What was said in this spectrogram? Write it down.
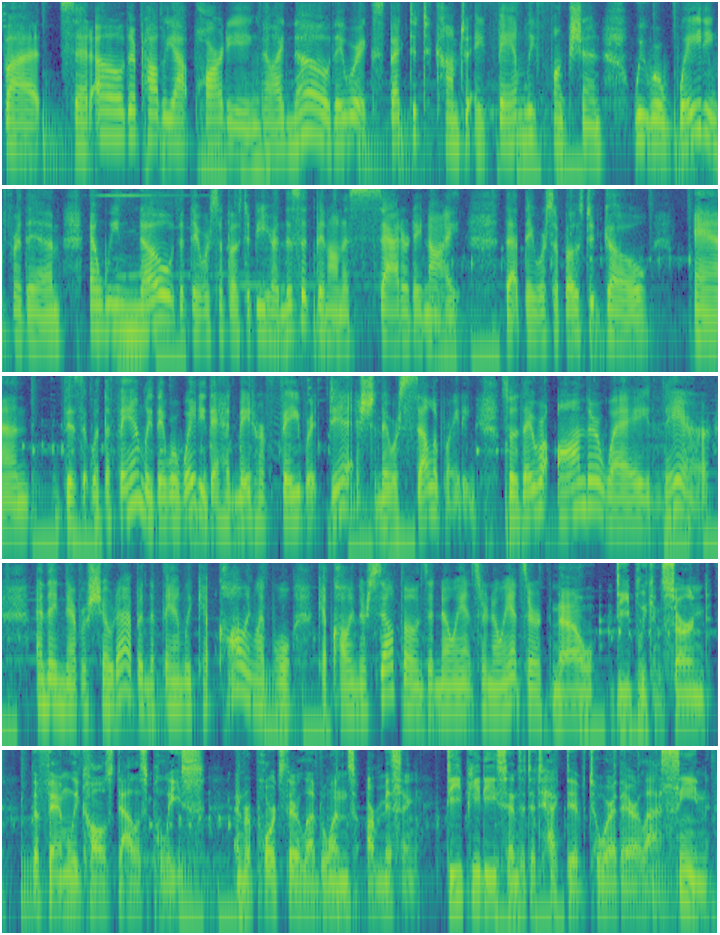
but said, Oh, they're probably out partying. They're like, No, they were expected to come to a family function. We were waiting for them, and we know that they were supposed to be here. And this had been on a Saturday night that they were supposed to go and visit with the family. They were waiting. They had made her favorite dish and they were celebrating. So they were on their way there and they never showed up. And the family kept calling, like, well, kept calling their cell phones and no answer, no answer. Now, deeply concerned, the family calls Dallas police and reports their loved ones are missing. DPD sends a detective to where they are last seen,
